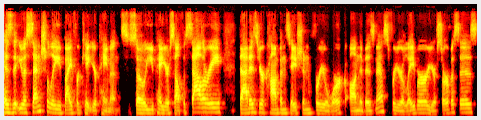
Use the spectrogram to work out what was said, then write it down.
is that you essentially bifurcate your payments. So you pay yourself a salary, that is your compensation for your work on the business, for your labor, your services,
